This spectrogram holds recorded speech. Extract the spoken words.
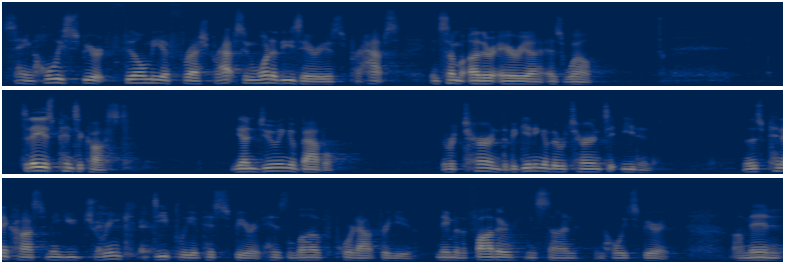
saying, Holy Spirit, fill me afresh, perhaps in one of these areas, perhaps in some other area as well. Today is Pentecost, the undoing of Babel, the return, the beginning of the return to Eden. And this Pentecost, may you drink deeply of his spirit, his love poured out for you. name of the Father, and the Son, and the Holy Spirit. Amen.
